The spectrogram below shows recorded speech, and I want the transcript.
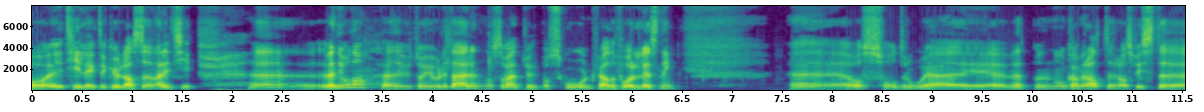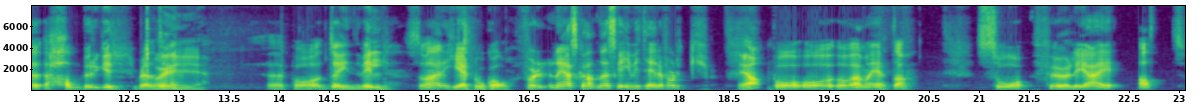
Og i tillegg til kulda, så den er litt kjip. Eh, men jo da, eh, ute og gjorde litt ærend. Og så var jeg en tur på skolen, for jeg hadde forelesning. Eh, og så dro jeg med noen kamerater og spiste hamburger, ble det til. På Døgnvill, som er helt OK. For når jeg skal, når jeg skal invitere folk Ja. på å, å være med og ete, så føler jeg at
